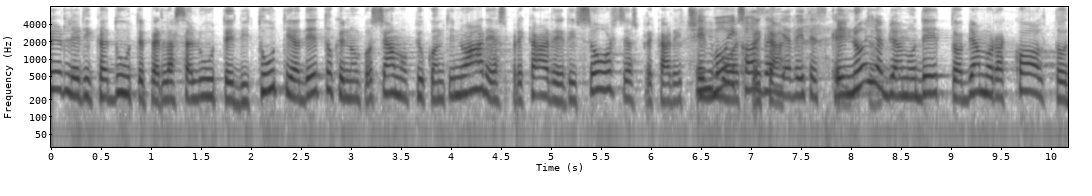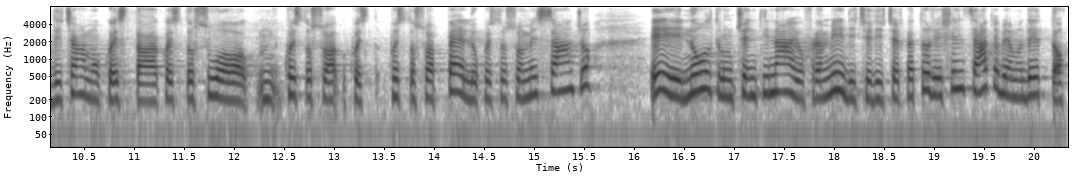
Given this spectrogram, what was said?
per le ricadute per la salute di tutti ha detto che non possiamo più continuare a sprecare risorse, a sprecare cibo. E voi cosa sprecare... gli avete scritto? E noi gli abbiamo detto, abbiamo raccolto diciamo, questa, questo, suo, questo, suo, questo, questo suo appello, questo suo messaggio e inoltre un centinaio fra medici, ricercatori e scienziati abbiamo detto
